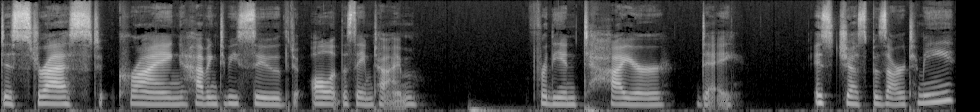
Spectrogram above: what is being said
distressed, crying, having to be soothed all at the same time for the entire day. It's just bizarre to me.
